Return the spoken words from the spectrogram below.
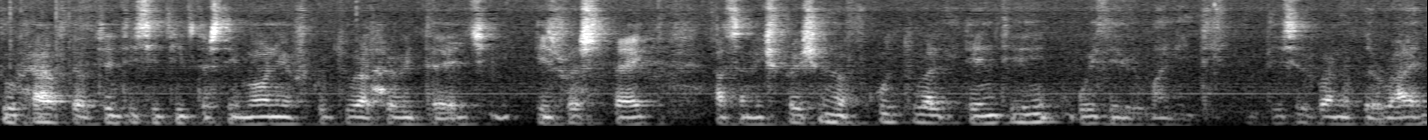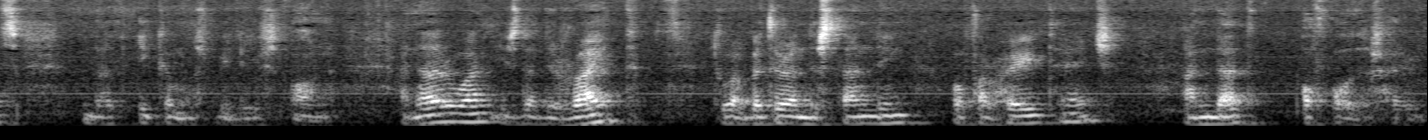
to have the authenticity testimony of cultural heritage is respect as an expression of cultural identity with humanity. This is one of the rights that ICOMOS believes on. Another one is that the right to a better understanding of our heritage and that of others' heritages.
